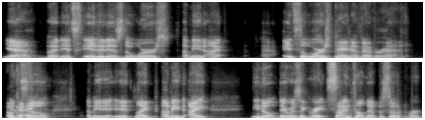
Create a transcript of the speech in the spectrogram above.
yeah, Like- but it's it, it is the worst. I mean, I it's the worst pain I've ever had. And okay, so, I mean, it, it like I mean, I you know there was a great Seinfeld episode where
